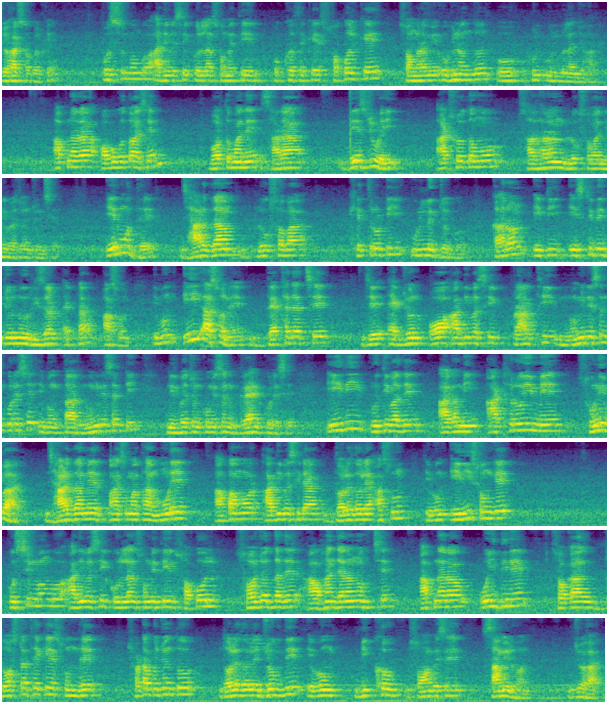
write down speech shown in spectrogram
জোহার সকলকে। পশ্চিমবঙ্গ আদিবাসী কল্যাণ সমিতির পক্ষ থেকে সকলকে সংগ্রামী অভিনন্দন ও হুল উলগুলান জোহার। আপনারা অবগত আছেন, বর্তমানে সারা দেশ জুড়েই আঠেরোতম সাধারণ লোকসভা নির্বাচন চলছে। এর মধ্যে ঝাড়গ্রাম লোকসভা ক্ষেত্রটি উল্লেখযোগ্য, কারণ এটি এসটিদের জন্য রিজার্ভ একটা আসন এবং এই আসনে দেখা যাচ্ছে যে একজন অ আদিবাসী প্রার্থী নমিনেশন করেছে এবং তার নমিনেশনটি নির্বাচন কমিশন গ্র্যান্ট করেছে। এরই প্রতিবাদে আগামী আঠেরোই মে শনিবার ঝাড়গ্রামের পাঁচ মাথা মোড়ে আপামর আদিবাসীরা দলে দলে আসুন এবং এরই সঙ্গে পশ্চিমবঙ্গ আদিবাসী কল্যাণ সমিতির সকল সহযোদ্ধাদের আহ্বান জানানো হচ্ছে। আপনারাও ওই দিনে সকাল দশটা থেকে সন্ধে ছটা পর্যন্ত দলে দলে যোগ দিন এবং বিক্ষোভ সমাবেশে সামিল হন জোহার।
